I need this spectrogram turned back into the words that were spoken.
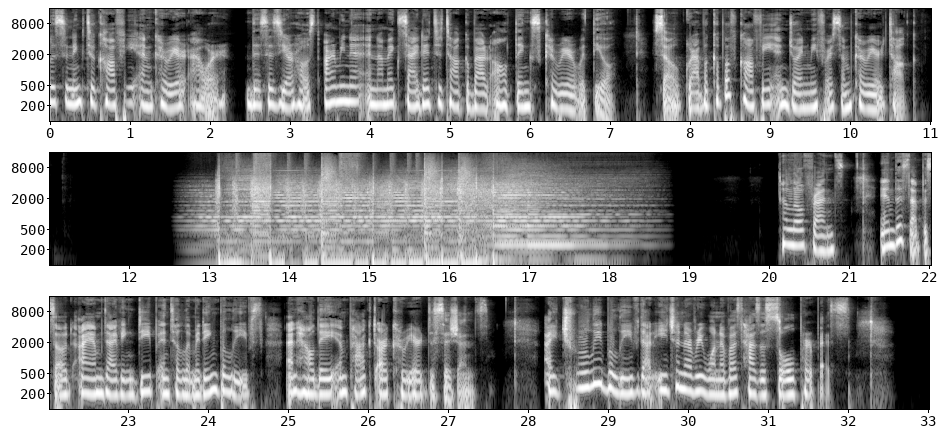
listening to Coffee and Career Hour. This is your host, Armina, and I'm excited to talk about all things career with you. So grab a cup of coffee and join me for some career talk. Hello, friends. In this episode, I am diving deep into limiting beliefs and how they impact our career decisions. I truly believe that each and every one of us has a sole purpose.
